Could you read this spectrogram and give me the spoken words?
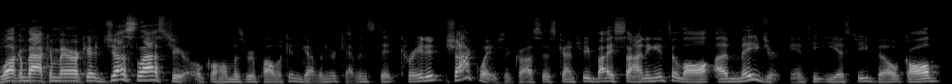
Welcome back, America. Just last year, Oklahoma's Republican Governor Kevin Stitt created shockwaves across this country by signing into law a major anti ESG bill called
